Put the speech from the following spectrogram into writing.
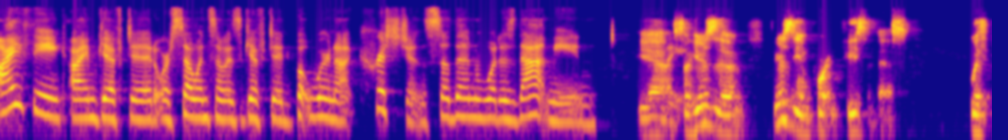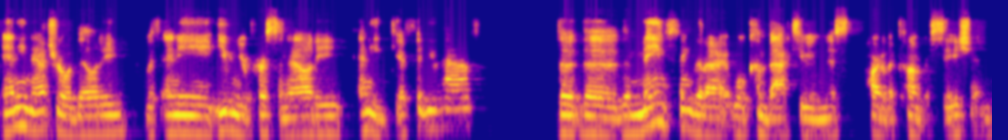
I think I'm gifted or so and so is gifted, but we're not Christians. So then what does that mean?" yeah Like- so here's the here's the important piece of this with any natural ability with any even your personality any gift that you have the the the main thing that i will come back to in this part of the conversation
